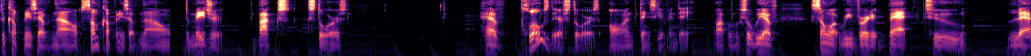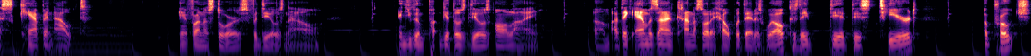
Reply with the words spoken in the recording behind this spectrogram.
the companies have now, some companies have now, the major box stores have closed their stores on Thanksgiving Day. Uh, so we have somewhat reverted back to less camping out in front of stores for deals now. And you can get those deals online. Um, I think Amazon kind of sort of helped with that as well because they did this tiered approach.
